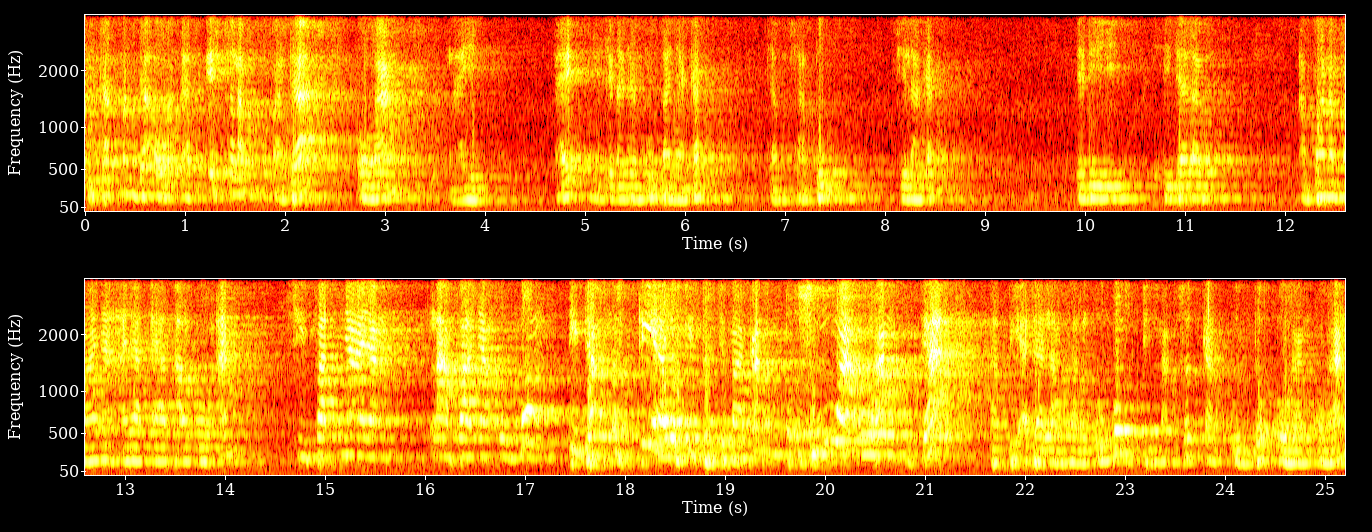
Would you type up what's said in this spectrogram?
tidak mendakwakan Islam kepada orang lain. Baik mungkin ada yang mau tanyakan? Jam satu silakan. Jadi di dalam apa namanya ayat-ayat Al-Quran sifatnya yang lafalnya umum tidak mesti harus diterjemahkan untuk semua orang tidak tapi ada lafal umum dimaksudkan untuk orang-orang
